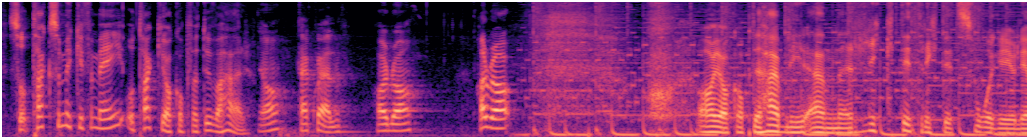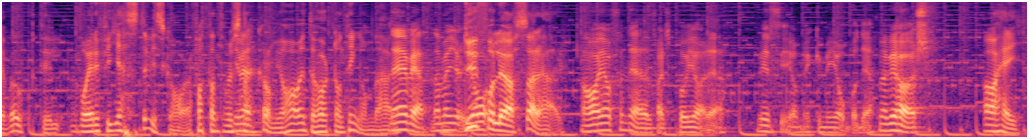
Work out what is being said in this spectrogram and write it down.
Så tack så mycket för mig och tack Jakob för att du var här. Ja, tack själv. Ha det bra. Ha det bra! Ja Jakob, det här blir en riktigt, riktigt svår grej att leva upp till. Vad är det för gäster vi ska ha? Jag fattar inte vad du Jag snackar om, jag har inte hört någonting om det här. Nej, jag vet. Nej, men jag, Du jag, får lösa det här. Ja, jag funderade faktiskt på att göra det. Vi ser om mycket med jobb och det. Men vi hörs. Ja, hej.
